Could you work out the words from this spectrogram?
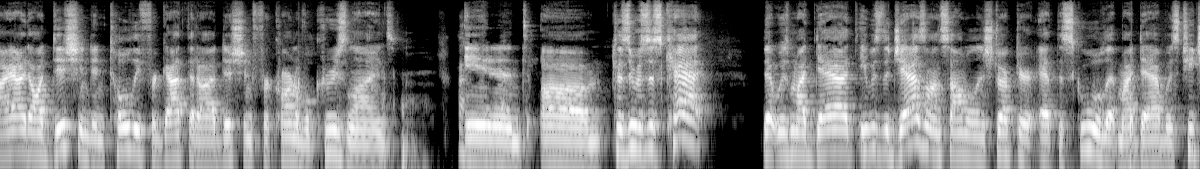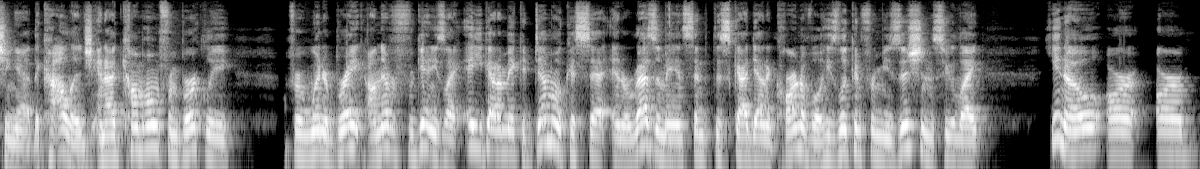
I had auditioned and totally forgot that I auditioned for Carnival Cruise Lines. and um because there was this cat that was my dad he was the jazz ensemble instructor at the school that my dad was teaching at the college. And i'd come home from Berklee for winter break. I'll never forget. He's like hey you got to make a demo cassette and a resume and send this guy down to carnival. He's looking for musicians who like you know are are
